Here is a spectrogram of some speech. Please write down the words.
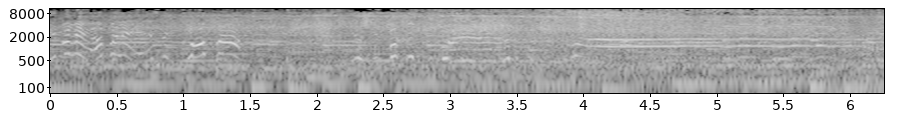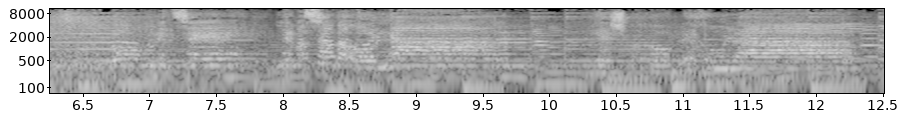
אימא'לה, אבא'לה, איזה כובע! יש לי פחד בואו נצא למסע בעולם, יש מקום לכולם.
